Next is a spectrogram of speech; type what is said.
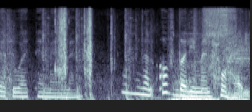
الجدوى تماما ومن الأفضل منحها لي.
